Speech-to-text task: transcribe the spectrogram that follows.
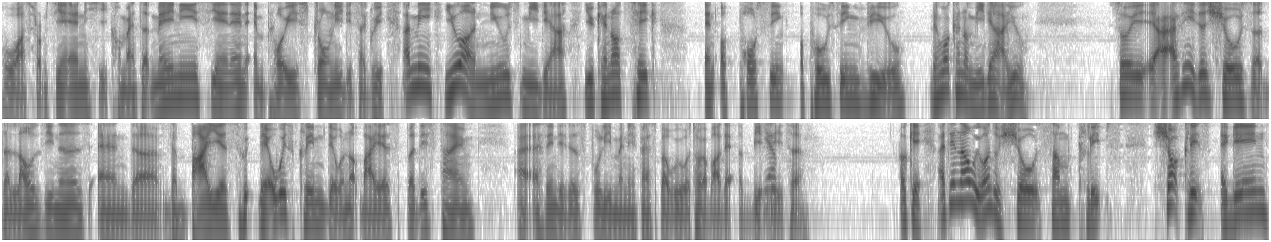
who was from CNN, he commented, many CNN employees strongly disagree. I mean, you are a news media. You cannot take an opposing opposing view. Then what kind of media are you? So I I think it just shows the, the lousiness and the, the bias. They always claim they were not biased, but this time I, I think they just fully manifest. But we will talk about that a bit Yep. later. Okay, I think now we want to show some clips, short clips. Again,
